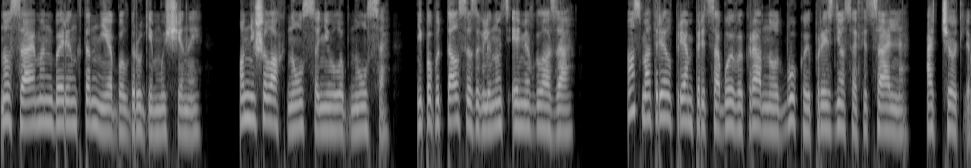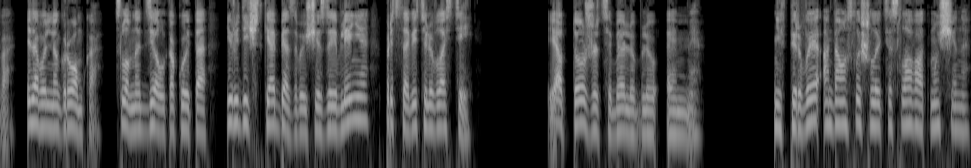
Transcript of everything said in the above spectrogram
Но Саймон Берингтон не был другим мужчиной. Он не шелохнулся, не улыбнулся, не попытался заглянуть Эми в глаза. Он смотрел прямо перед собой в экран ноутбука и произнес официально, отчетливо и довольно громко, словно делал какое-то юридически обязывающее заявление представителю властей. «Я тоже тебя люблю, Эмми». Не впервые она услышала эти слова от мужчины,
